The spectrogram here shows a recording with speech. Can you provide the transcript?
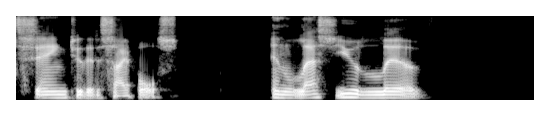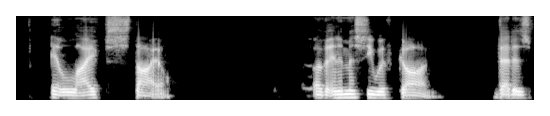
saying to the disciples, unless you live a lifestyle of intimacy with God that is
